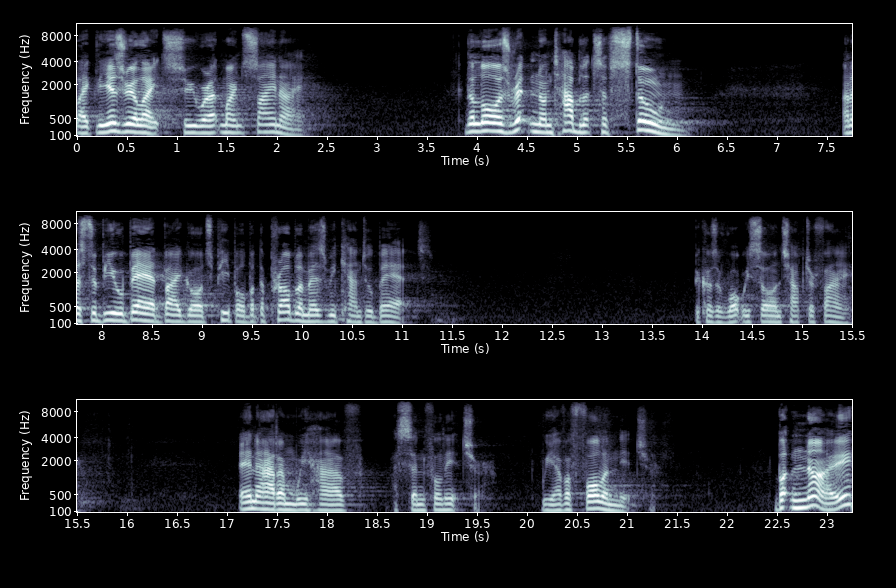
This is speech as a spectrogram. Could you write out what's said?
like the Israelites who were at Mount Sinai. The law is written on tablets of stone and is to be obeyed by God's people. But the problem is we can't obey it. because of what we saw in chapter 5. In Adam, we have a sinful nature, we have a fallen nature. But now,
